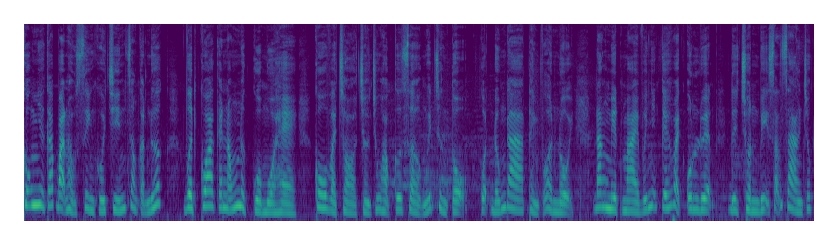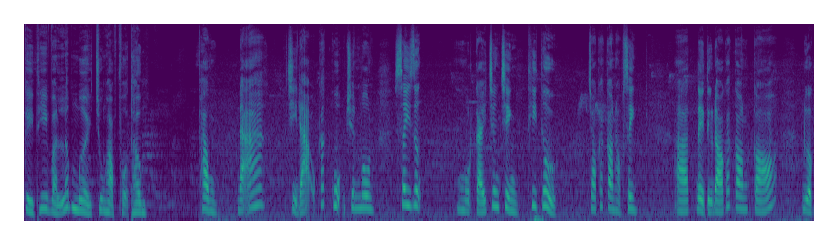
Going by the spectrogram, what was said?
Cũng như các bạn học sinh khối 9 trong cả nước, vượt qua cái nóng nực của mùa hè, cô và trò trường trung học cơ sở Nguyễn Trường Tộ, quận Đống Đa, thành phố Hà Nội đang miệt mài với những kế hoạch ôn luyện để chuẩn bị sẵn sàng cho kỳ thi vào lớp 10 trung học phổ thông. Phòng đã chỉ đạo các cụm chuyên môn xây dựng một cái chương trình thi thử cho các con học sinh à, để từ đó các con có được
